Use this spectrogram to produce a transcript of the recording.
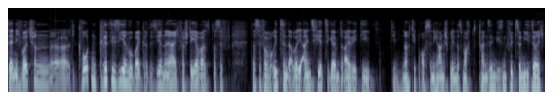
denn ich wollte schon äh, die Quoten kritisieren, wobei kritisieren, naja, ich verstehe was, dass sie, dass sie Favorit sind, aber die 1,40er im Dreiweg, die die, ne, die brauchst du nicht anspielen, das macht keinen Sinn, die sind viel zu niedrig.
